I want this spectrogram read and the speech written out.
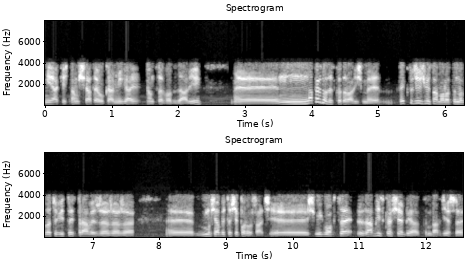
nie jakieś tam światełka migające w oddali. E, na pewno dyskutowaliśmy. Wykluczyliśmy samolotem no z oczywistej sprawy, że, że, że e, musiałoby to się poruszać. E, śmigłowce za blisko siebie, a tym bardziej jeszcze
